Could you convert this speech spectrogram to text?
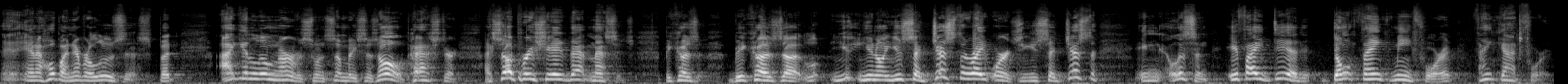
and I hope I never lose this, but I get a little nervous when somebody says, "Oh, Pastor, I so appreciated that message because because uh, you you know you said just the right words. You said just." And listen, if I did, don't thank me for it. Thank God for it.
